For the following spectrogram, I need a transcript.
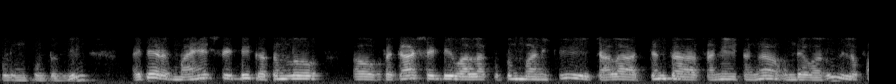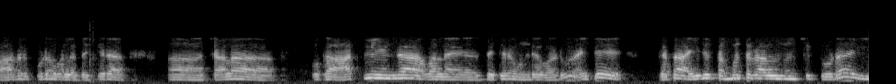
పులుముకుంటుంది. అయితే మహేష్ రెడ్డి గతంలో ప్రకాష్ రెడ్డి వాళ్ళ కుటుంబానికి చాలా అత్యంత సన్నిహితంగా ఉండేవారు. వీళ్ళ ఫాదర్ కూడా వాళ్ళ దగ్గర చాలా ఒక ఆత్మీయంగా వాళ్ళ దగ్గర ఉండేవాడు. అయితే గత ఐదు సంవత్సరాల నుంచి కూడా ఈ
